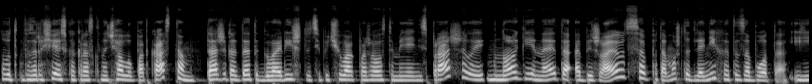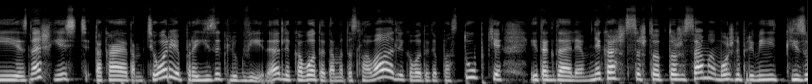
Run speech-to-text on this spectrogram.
ну вот возвращаясь как раз к началу подкаста, даже когда ты говоришь, что типа, чувак, пожалуйста, меня не спрашивай, многие на это обижаются, потому что для них это забота. И знаешь, есть такая там теория про язык любви, да, для кого-то там это слова, для кого-то это поступки и так далее. Мне кажется, что то же самое можно применить к языку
